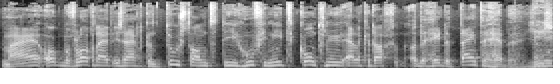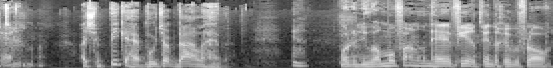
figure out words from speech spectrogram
Maar ook bevlogenheid is eigenlijk een toestand... die hoef je niet continu elke dag de hele tijd te hebben. Je moet, als je pieken hebt, moet je ook dalen hebben. Worden nu wel moe van, een hele 24 uur bevlogen.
